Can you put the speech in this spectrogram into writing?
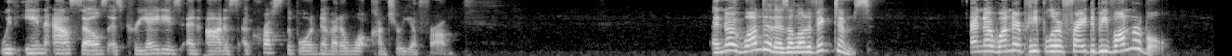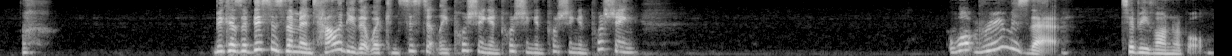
within ourselves as creatives and artists across the board no matter what country you're from. And no wonder there's a lot of victims and no wonder people are afraid to be vulnerable. because if this is the mentality that we're consistently pushing and pushing and pushing and pushing, what room is there to be vulnerable?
